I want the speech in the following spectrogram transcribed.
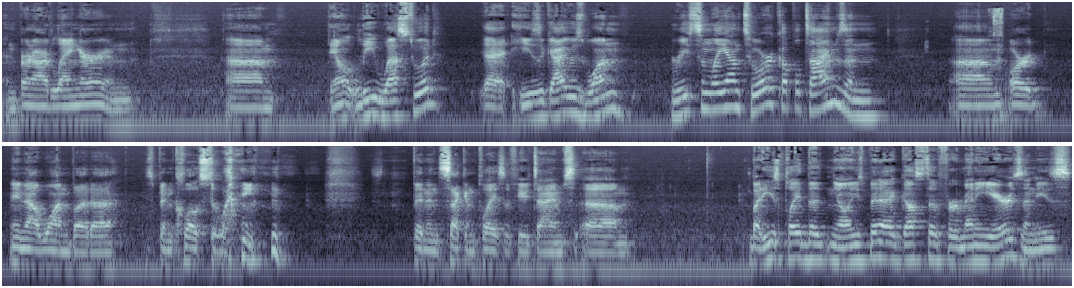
and Bernhard Langer and um, you know Lee Westwood. Yeah, he's a guy who's won recently on tour a couple times and um, or maybe not won, but uh, he's been close to winning. Been in second place a few times. Um, but he's played the you know he's been at Augusta for many years and he's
